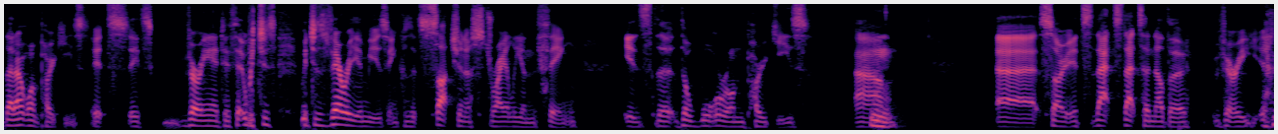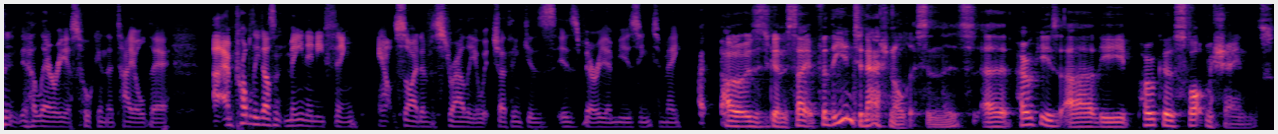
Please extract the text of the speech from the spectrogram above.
they don't want pokies. It's it's very antithetical, which is which is very amusing because it's such an Australian thing. Is the the war on pokies? Um, uh, so it's that's that's another very hilarious hook in the tail there, uh, and probably doesn't mean anything outside of Australia, which I think is is very amusing to me. I, I was going to say, for the international listeners, uh, pokies are the poker slot machines.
